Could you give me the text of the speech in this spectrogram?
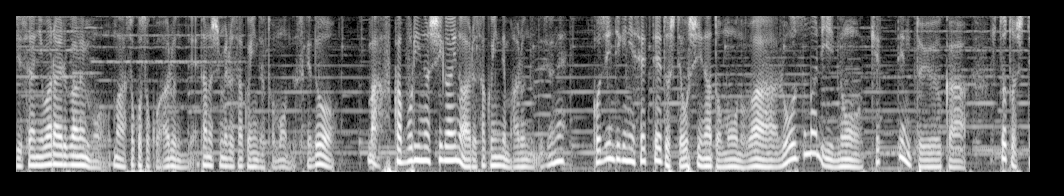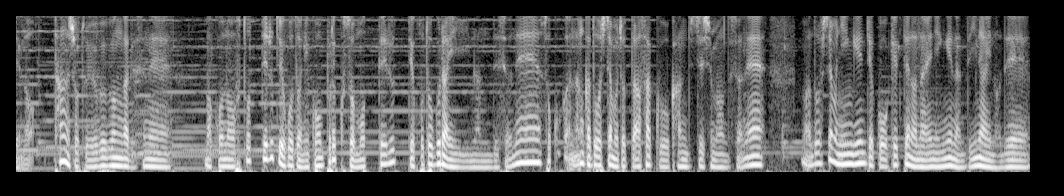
実際に笑える場面もまあそこそこあるんで楽しめる作品だと思うんですけど、まあ深掘りのしがいのある作品でもあるんですよね。個人的に設定として欲しいなと思うのは、ローズマリーの欠点というか、人としての短所という部分がですね、まあ、この太ってるということにコンプレックスを持ってるってことぐらいなんですよね。そこがなんかどうしてもちょっと浅く感じてしまうんですよね。まあ、どうしても人間ってこう欠点のない人間なんていないので、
